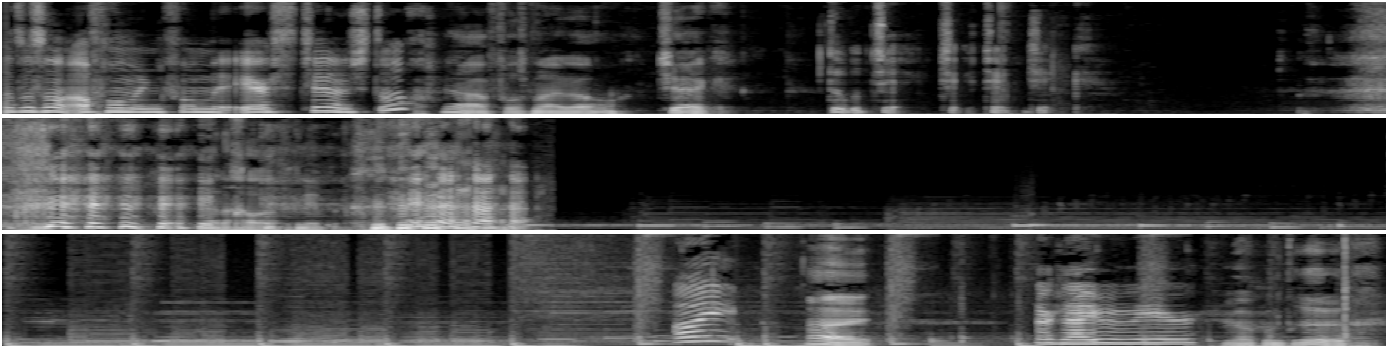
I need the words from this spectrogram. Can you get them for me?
Dat was een afronding van de eerste challenge, toch? Ja, volgens mij wel. Check. Double check, check, check, check. Ja, dan gaan we even knippen. Hoi, Hi, daar zijn we weer. welkom terug.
